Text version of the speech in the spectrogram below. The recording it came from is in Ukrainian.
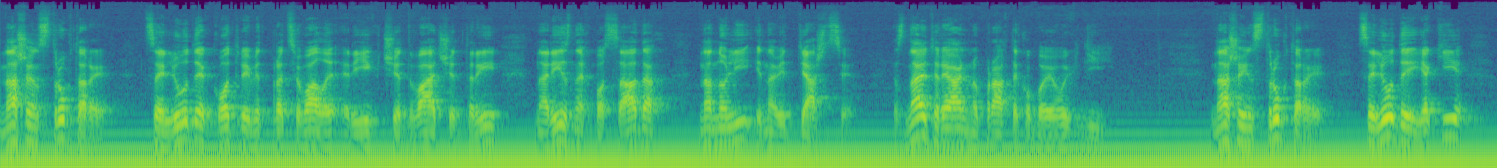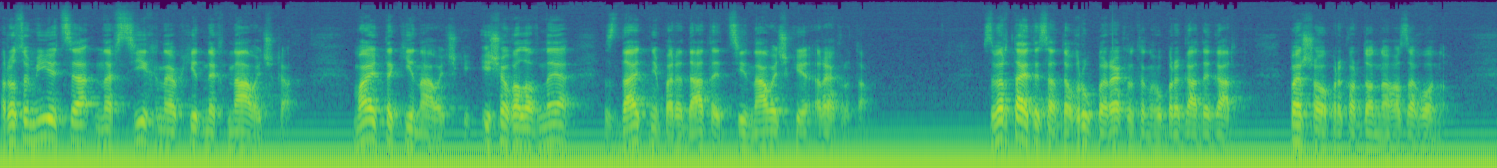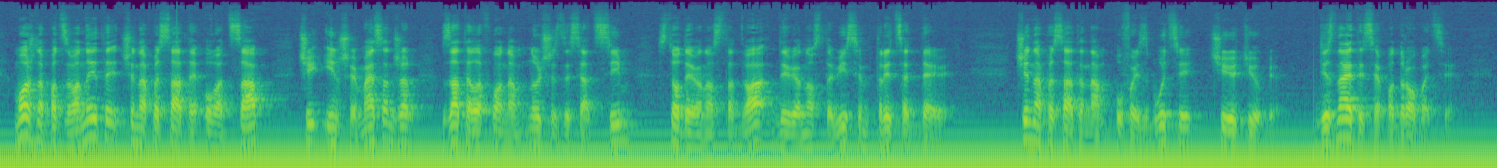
Наші інструктори це люди, котрі відпрацювали рік чи два чи три на різних посадах, на нулі і на відтяжці, знають реальну практику бойових дій. Наші інструктори це люди, які розуміються на всіх необхідних навичках, мають такі навички, і що головне, здатні передати ці навички рекрутам. Звертайтеся до групи рекрутингу бригади Гард першого прикордонного загону. Можна подзвонити чи написати у WhatsApp чи інший месенджер за телефоном 067 192 98 39 чи написати нам у Фейсбуці чи Ютубі. Дізнайтеся подробиці.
